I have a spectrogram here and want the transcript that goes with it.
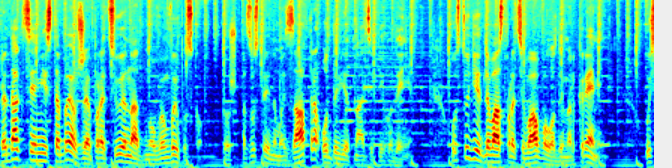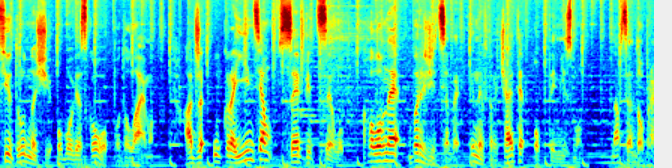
Редакція міста Б вже працює над новим випуском. Тож зустрінемось завтра о 19 годині. У студії для вас працював Володимир Кремінь. Усі труднощі обов'язково подолаємо. Адже українцям все під силу. Головне, бережіть себе і не втрачайте оптимізму. На все добре.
